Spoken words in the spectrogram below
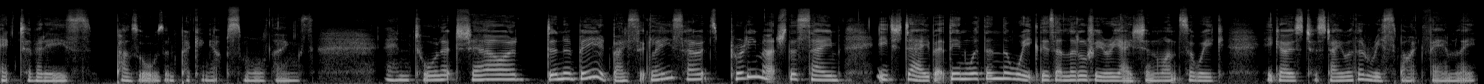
activities, puzzles and picking up small things. And toilet, shower, dinner, bed, basically. So it's pretty much the same each day. But then within the week, there's a little variation. Once a week, he goes to stay with a respite family.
